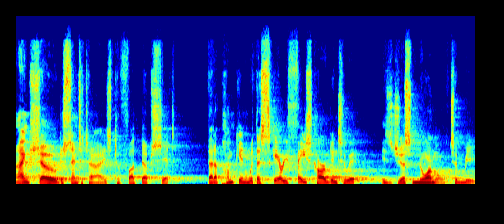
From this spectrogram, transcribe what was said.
I'm so desensitized to fucked up shit that a pumpkin with a scary face carved into it is just normal to me.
